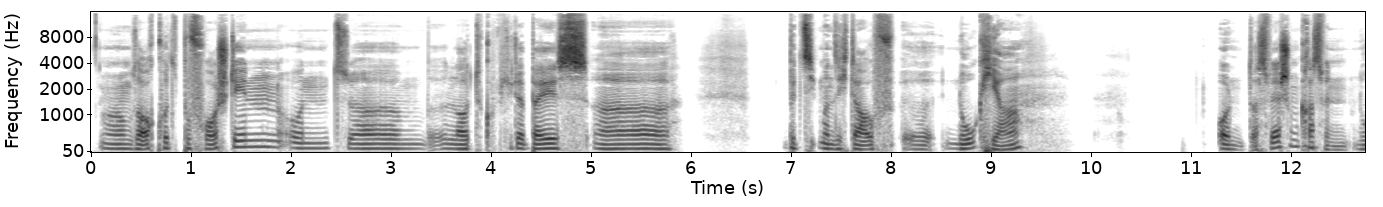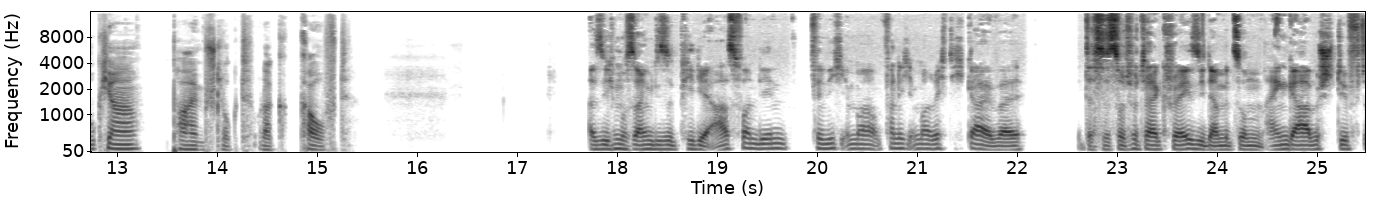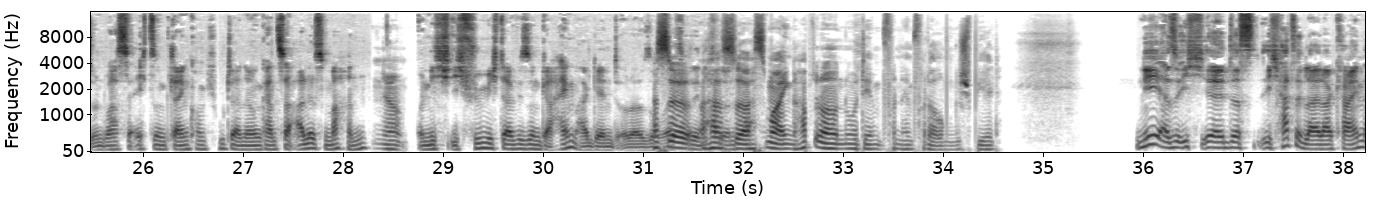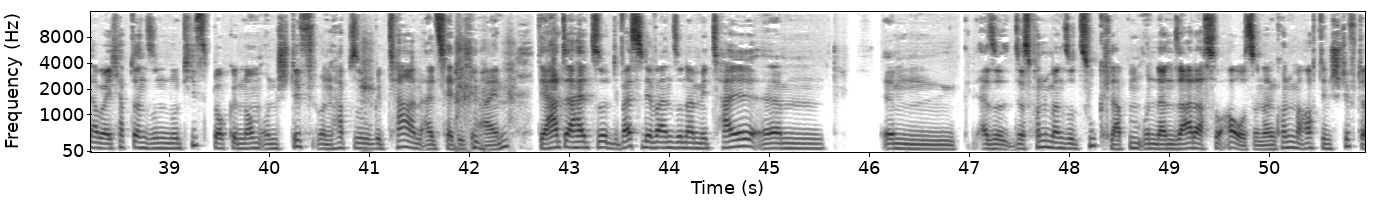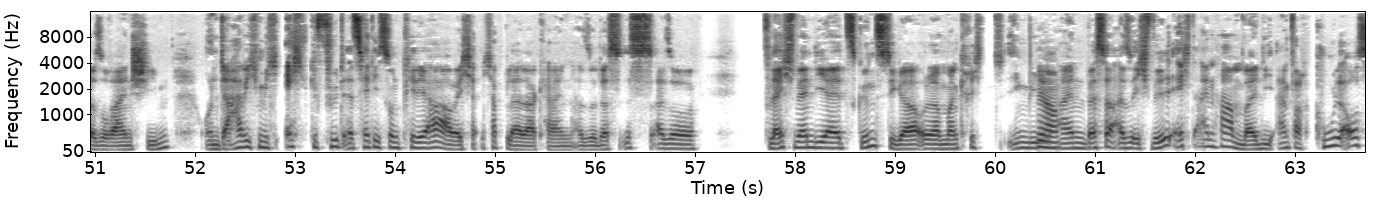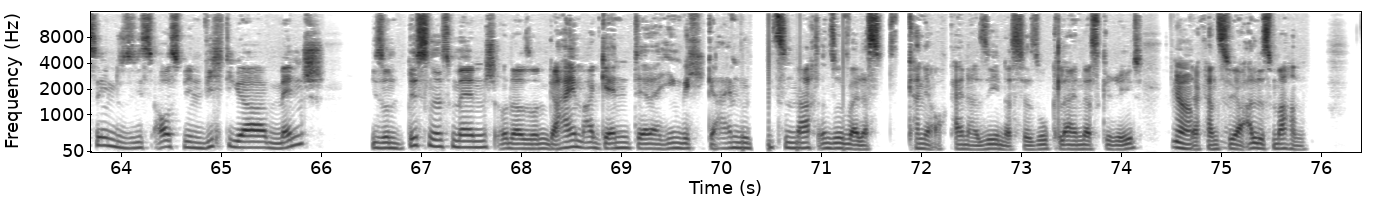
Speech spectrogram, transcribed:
Ähm, soll auch kurz bevorstehen und ähm, laut Computerbase äh, bezieht man sich da auf äh, Nokia. Und das wäre schon krass, wenn Nokia Palm schluckt oder kauft. Also ich muss sagen, diese PDAs von denen finde ich immer, fand ich immer richtig geil, weil das ist so total crazy, da mit so einem Eingabestift und du hast ja echt so einen kleinen Computer ne, und kannst da alles machen. Ja. Und ich, ich fühle mich da wie so ein Geheimagent oder so. hast weißt du, ich hast, so du, hast du mal einen gehabt oder nur mit dem von deinem Vater rumgespielt? Nee, also ich, äh, das, ich hatte leider keinen, aber ich habe dann so einen Notizblock genommen und einen Stift und habe so getan, als hätte ich einen. Der hatte halt so, weißt du, der war in so einer Metall, ähm, ähm, also das konnte man so zuklappen und dann sah das so aus und dann konnte man auch den Stift da so reinschieben und da habe ich mich echt gefühlt, als hätte ich so ein PDA, aber ich, ich habe leider keinen. Also das ist also vielleicht werden die ja jetzt günstiger oder man kriegt irgendwie Ja. einen besser. Also ich will echt einen haben, weil die einfach cool aussehen. Du siehst aus wie ein wichtiger Mensch, wie so ein Businessmensch oder so ein Geheimagent, der da irgendwelche geheimen Notizen macht und so, weil das kann ja auch keiner sehen. Das ist ja so klein, das Gerät. Ja. Da kannst du ja alles machen.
